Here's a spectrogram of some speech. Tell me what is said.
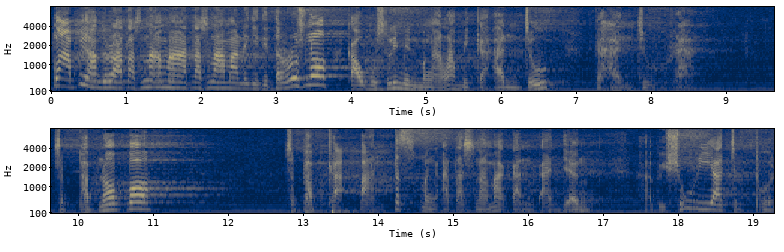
tapi angger atas nama atas nama niki diterusno kaum muslimin mengalami kehancu kehancuran. Sebab nopo? Sebab gak pantas mengatasnamakan kanjeng habis Suriah jebol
